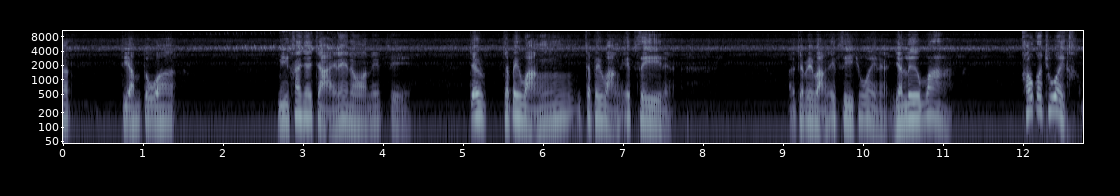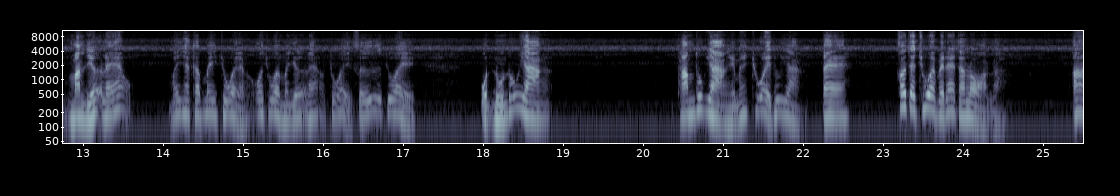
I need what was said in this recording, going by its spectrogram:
ก็เตรียมตัว มีค่าใช้จ่ายแน่นอนเอฟซีจะจะไปหวังจะไปหวังเอฟซีเนี่ยจะไปหวังเอฟซีช่วยเนี่ยอย่าลืมว่า เขาก็ช่วยมันเยอะแล้ว ไม่ใช่ครับไม่ช่วยเนี่ยเขาก็ช่วยมาเยอะแล้ว ช่วย ซื้อช่วย อุดหนุนทุกอย่างอะทำทุกอย่างเห็นไหมช่วยทุกอย่าง แต่เขาจะช่วยไปได้ตลอดเหรออ่า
